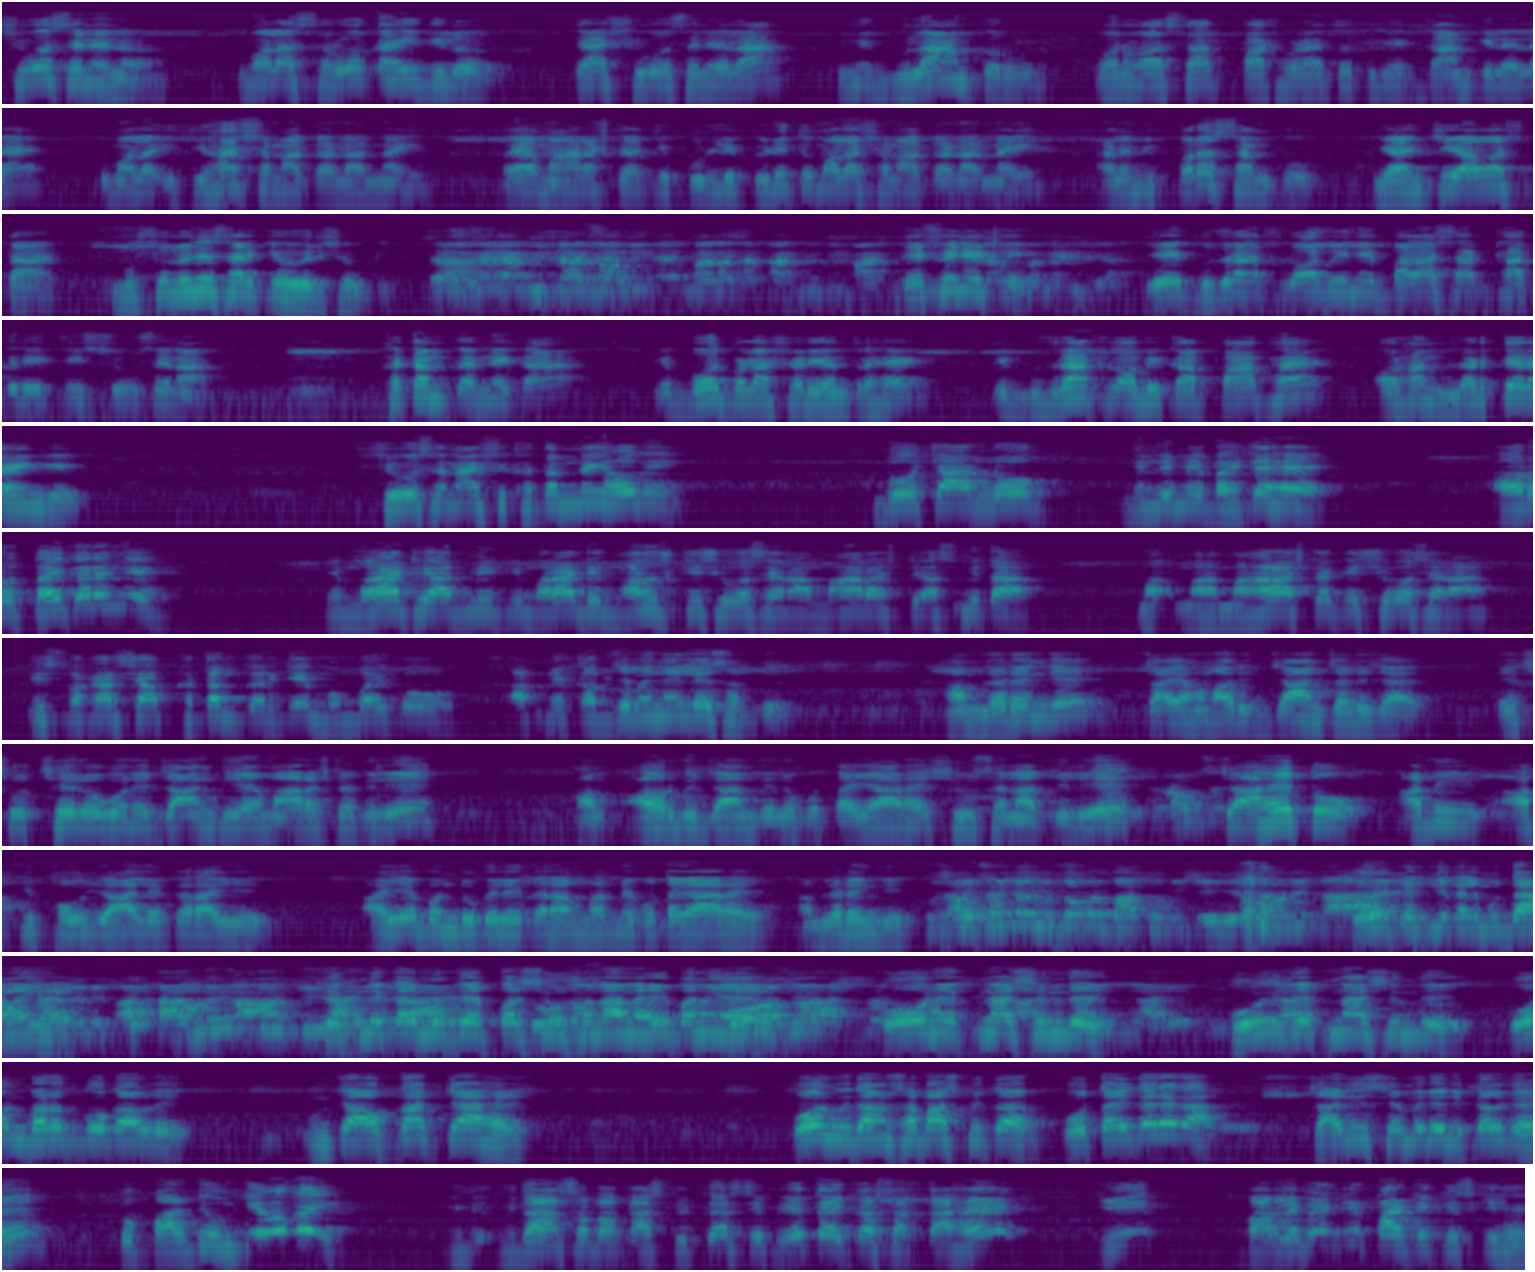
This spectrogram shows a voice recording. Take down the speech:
शिवसेनेनं तुम्हाला सर्व काही दिलं त्या शिवसेनेला तुम्ही गुलाम करून वनवासात पाठवण्याचं तुम्ही एक काम केलेलं आहे. तुम्हाला इतिहास क्षमा करणार नाही. या महाराष्ट्राची पुढली पिढी तुम्हाला क्षमा करणार नाही. आणि मी परत सांगतो, यांची अवस्था मुसुलिनीसारखी होईल शेवटी. डेफिनेटली ये गुजरात लॉबी ने बाला साहब ठाकरे की शिवसेना खत्म करने का ये बहुत बड़ा षड्यंत्र है. ये गुजरात लॉबी का पाप है और हम लड़ते रहेंगे. शिवसेना ऐसी खत्म नहीं होगी. दो चार लोग दिल्ली में बैठे हैं और वो तय करेंगे ये मराठी आदमी की मराठी मानुष की शिवसेना महाराष्ट्र अस्मिता महाराष्ट्र की शिवसेना इस प्रकार से आप खत्म करके मुंबई को अपने कब्जे में नहीं ले सकते। हम लड़ेंगे चाहे हमारी जान चली जाए। 106 लोगों ने जान दिया है महाराष्ट्र के लिए। हम और भी जान देने को तैयार है शिवसेना के लिए। चाहे तो अभी आपकी फौज यहाँ लेकर आइए। आइए बंदूकें लेकर हम मरने को तैयार है हम लड़ेंगे। टेक्निकल मुद्दों पर बात होनी चाहिए। उन्होंने कहा कोई टेक्निकल मुद्दा नहीं है। टेक्निकल मुद्दे पर शिवसेना नहीं बनी है। कौन एकनाथ शिंदे? कोई एकनाथ शिंदे? कौन भरत गोगावले? उनके अवकात क्या है? कौन विधानसभा स्पीकर? वो तय करेगा। चालीस एमएलए निकल गए तो पार्टी उनकी हो गई। विधानसभा का स्पीकर सिर्फ़ ये तय कर सकता है कि पार्लियामेंट्री पार्टी किसकी है?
